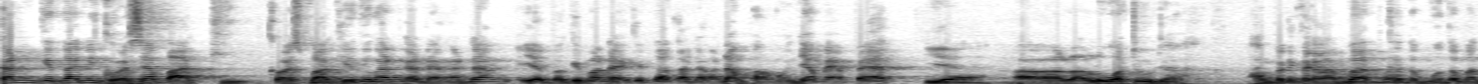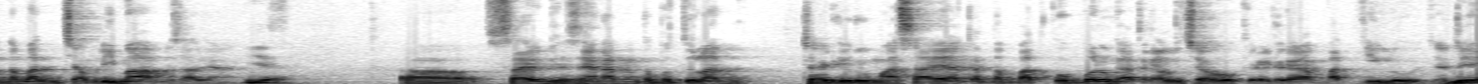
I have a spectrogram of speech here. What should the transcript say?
kan kita ini goesnya pagi. Goes pagi itu kan kadang-kadang ya bagaimana ya kita kadang-kadang bangunnya mepet. Iya. eh, lalu waduh udah hampir terlambat ketemu teman-teman jam 5 misalnya. Iya. Eh, saya biasanya kan kebetulan dari rumah saya ke tempat kumpul nggak terlalu jauh, kira-kira 4 kilo. Jadi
